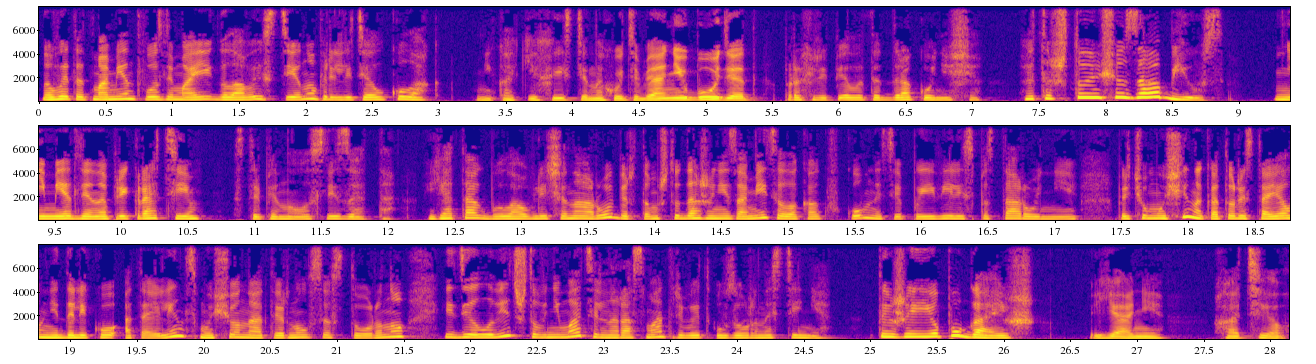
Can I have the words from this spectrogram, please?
Но в этот момент возле моей головы в стену прилетел кулак. «Никаких истинных у тебя не будет!» — прохрипел этот драконище. «Это что еще за абьюз?» «Немедленно прекрати!» — встрепенулась Лизетта. Я так была увлечена Робертом, что даже не заметила, как в комнате появились посторонние. Причем мужчина, который стоял недалеко от Айлин, смущенно отвернулся в сторону и делал вид, что внимательно рассматривает узор на стене. «Ты же ее пугаешь!» «Я не хотел».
